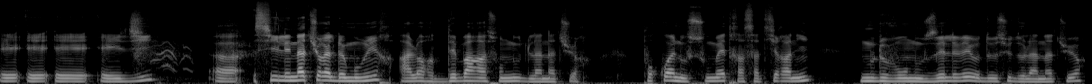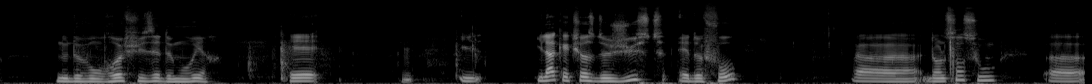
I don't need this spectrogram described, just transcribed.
Et, et, et, il dit euh, S'il est naturel de mourir, alors débarrassons-nous de la nature. Pourquoi nous soumettre à sa tyrannie? Nous devons nous élever au-dessus de la nature. Nous devons refuser de mourir. Et il, il a quelque chose de juste et de faux, euh, dans le sens où euh,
